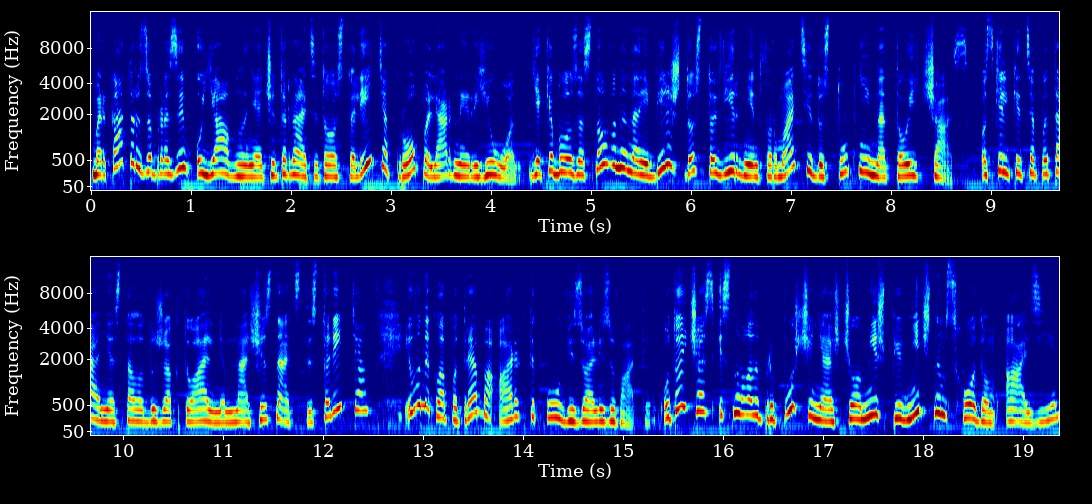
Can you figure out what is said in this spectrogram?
Меркатор зобразив уявлення 14 століття про полярний регіон, яке було засноване на найбільш достовірній інформації, доступній на той час, оскільки це питання стало дуже актуальним на 16 століття, і виникла потреба Арктику візуалізувати. У той час існували припущення, що між північним сходом Азії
